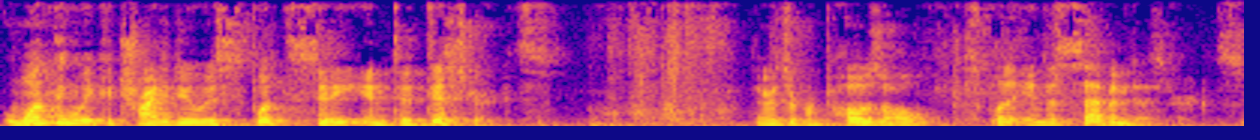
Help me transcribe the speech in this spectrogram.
one thing we could try to do is split the city into districts. There's a proposal to split it into seven districts.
